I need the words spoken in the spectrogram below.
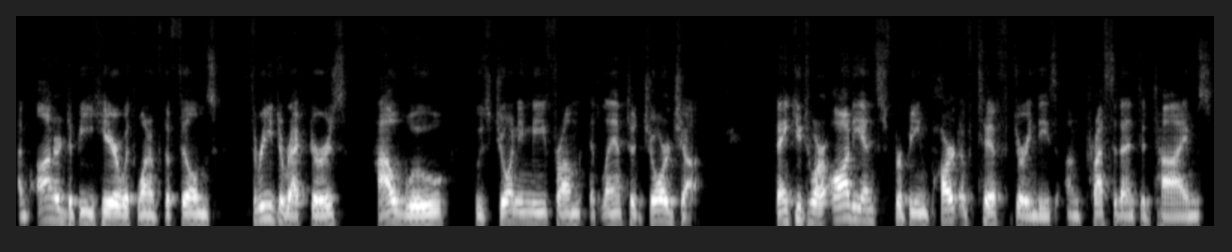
I'm honored to be here with one of the film's three directors, Hao Wu, who's joining me from Atlanta, Georgia. Thank you to our audience for being part of TIFF during these unprecedented times.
